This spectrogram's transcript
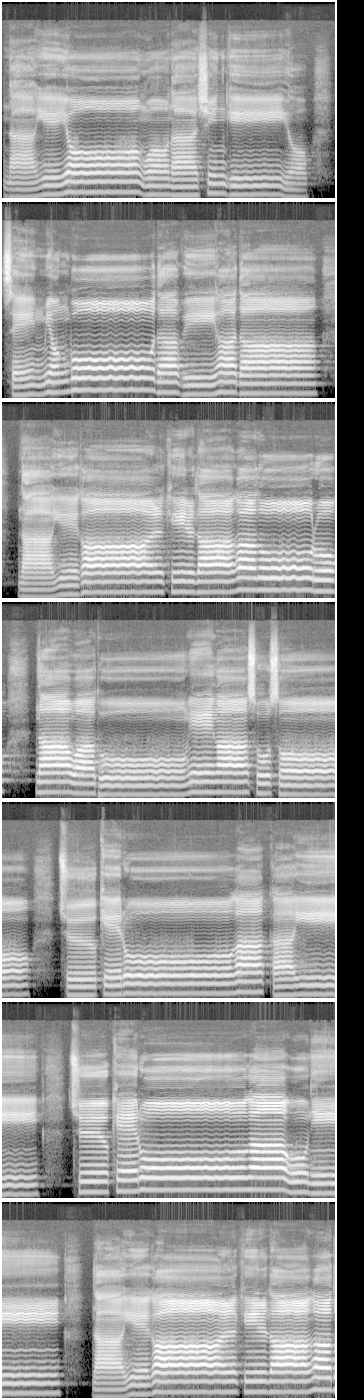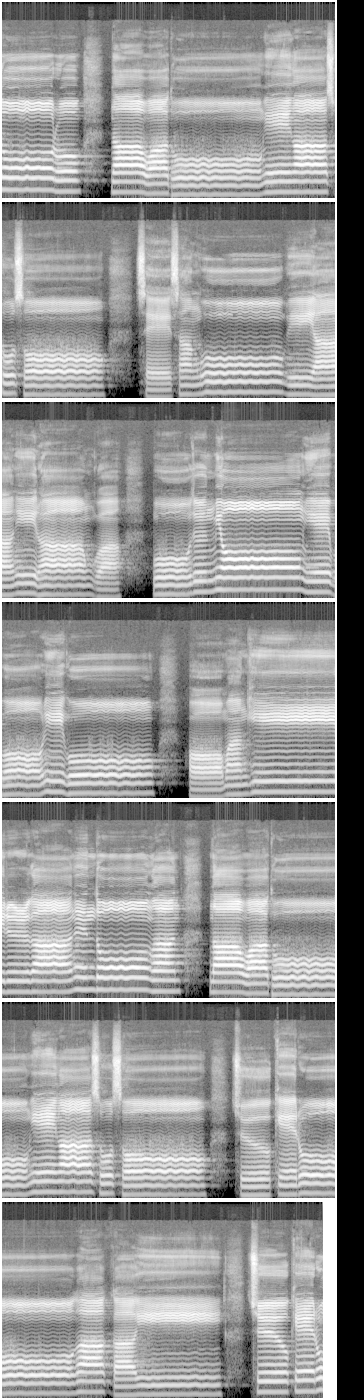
나의 영원하신 기업 생명보다 귀하다. 나의 갈길 다가도록 나와 동행하소서. 주께로 가까이 주께로 가오니 나의 갈길 다가도록 나와 동행하소서. 세상 무비 아니람과 모든 명예 버리고 험한 길을 가는 동안 나와 동행하소서. 주께로 가까이 주께로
